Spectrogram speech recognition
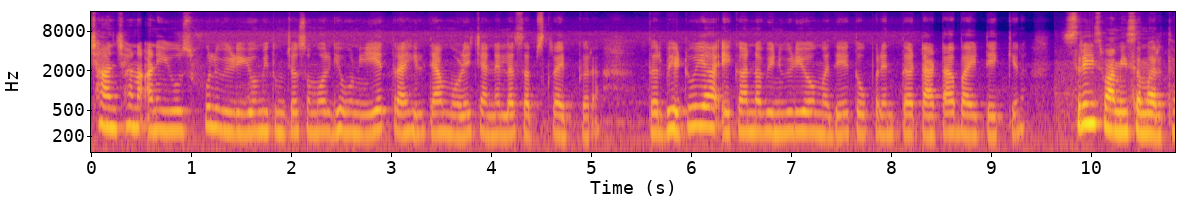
छान छान आणि यूजफुल व्हिडिओ मी तुमच्यासमोर घेऊन येत राहील त्यामुळे चॅनलला सबस्क्राईब करा. तर भेटूया एका नवीन व्हिडिओमध्ये तोपर्यंत tata bye take care. Shri Swami Samarth.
